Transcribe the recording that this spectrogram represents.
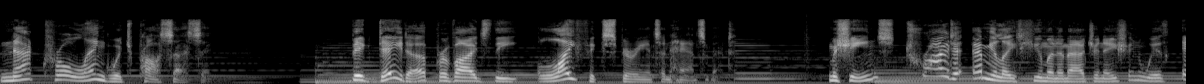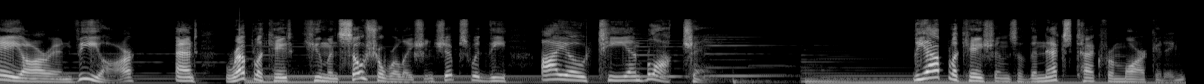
natural language processing. Big data provides the life experience enhancement. Machines try to emulate human imagination with AR and VR and replicate human social relationships with the IoT and blockchain. The applications of the next tech for marketing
